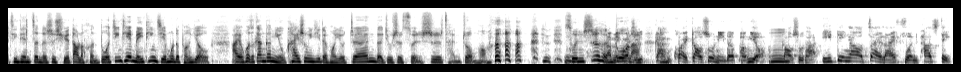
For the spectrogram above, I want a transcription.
今天真的是学到了很多。今天没听节目的朋友，哎呦，或者刚刚扭开收音机的朋友，真的就是损失惨重哈、哦，损失很多了。赶快告诉你的朋友，嗯告告诉他一定要再来 Fantastic，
